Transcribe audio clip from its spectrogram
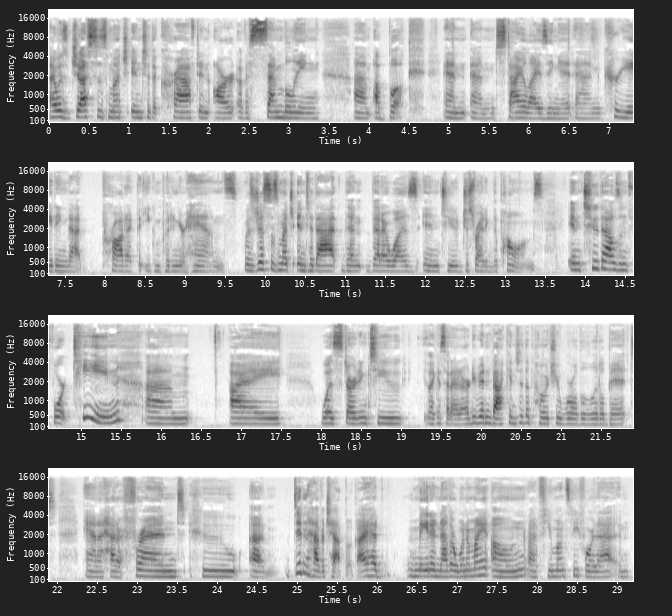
I was just as much into the craft and art of assembling um, a book and, and stylizing it and creating that product that you can put in your hands. I was just as much into that than that I was into just writing the poems. In 2014, um, I was starting to, like I said, I'd already been back into the poetry world a little bit, and I had a friend who um, didn't have a chapbook. I had made another one of my own a few months before that, and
